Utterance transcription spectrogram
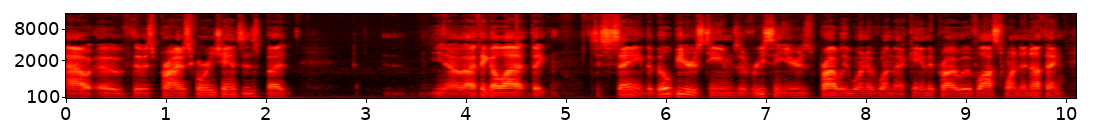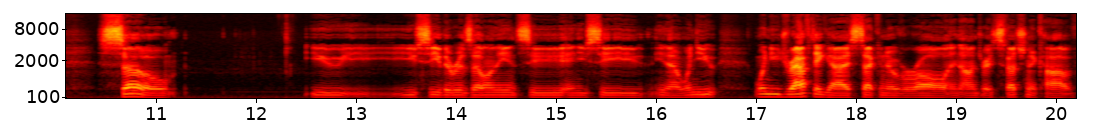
out of those prime scoring chances, but you know, I think a lot like just saying the Bill Peters teams of recent years probably wouldn't have won that game. They probably would have lost one to nothing. So you you see the resiliency and you see you know when you when you draft a guy second overall in Andrei Svechnikov,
